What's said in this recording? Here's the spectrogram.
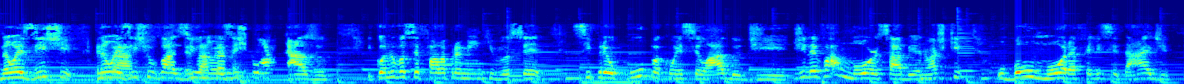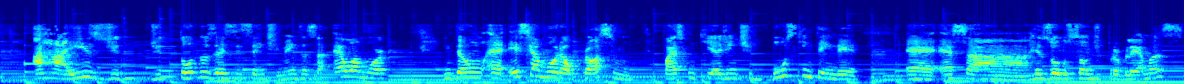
não existe, Exato. não existe o vazio, Exatamente. não existe o acaso. E quando você fala para mim que você se preocupa com esse lado de, de levar amor, sabe? Eu não acho que o bom humor, a felicidade, a raiz de, de todos esses sentimentos, essa é o amor. Então, é, esse amor ao próximo faz com que a gente busque entender é, essa resolução de problemas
